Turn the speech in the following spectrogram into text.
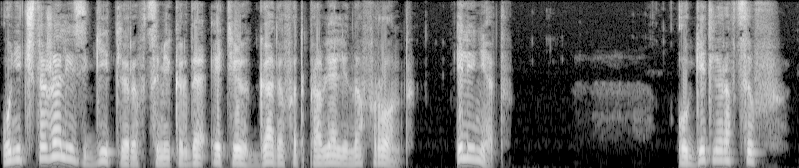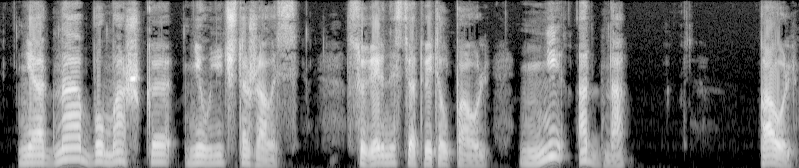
уничтожались гитлеровцами, когда этих гадов отправляли на фронт, или нет? У гитлеровцев ни одна бумажка не уничтожалась, с уверенностью ответил Пауль. Ни одна. Пауль.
